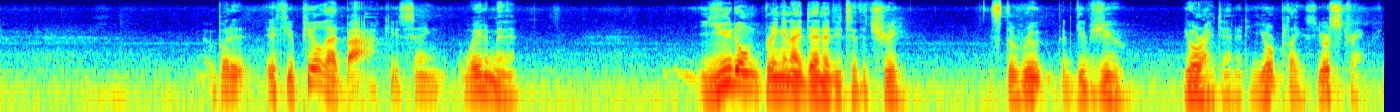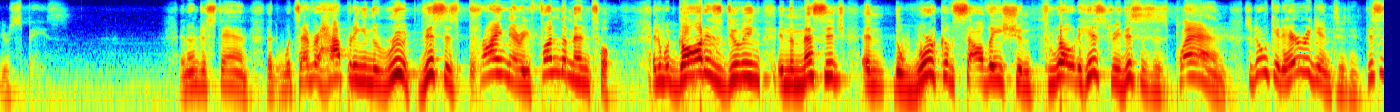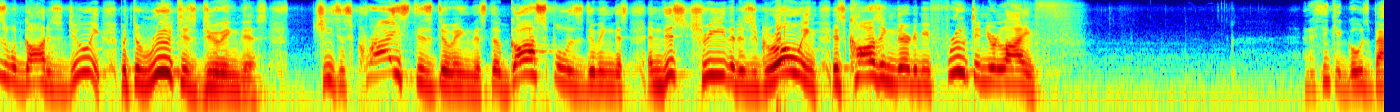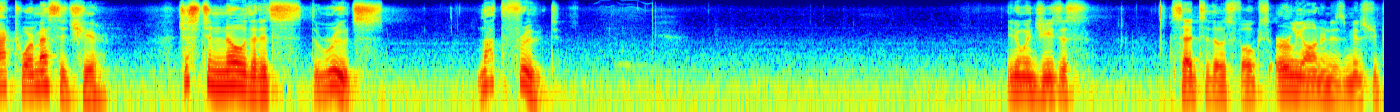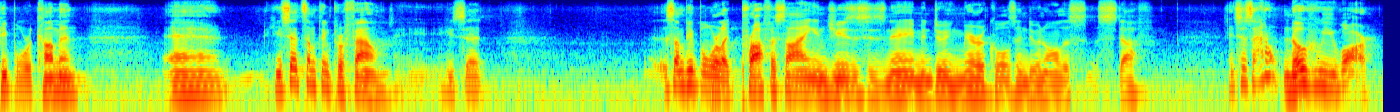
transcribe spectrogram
But it, if you peel that back, he's saying, wait a minute. You don't bring an identity to the tree, it's the root that gives you your identity, your place, your strength, your space. And understand that what's ever happening in the root, this is primary, fundamental. And what God is doing in the message and the work of salvation throughout history, this is His plan. So don't get arrogant in it. This is what God is doing. But the root is doing this. Jesus Christ is doing this. The gospel is doing this. And this tree that is growing is causing there to be fruit in your life. And I think it goes back to our message here. Just to know that it's the roots, not the fruit. You know, when Jesus said to those folks early on in his ministry, people were coming, and he said something profound. He said, some people were like prophesying in Jesus' name and doing miracles and doing all this stuff. And he says, I don't know who you are.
